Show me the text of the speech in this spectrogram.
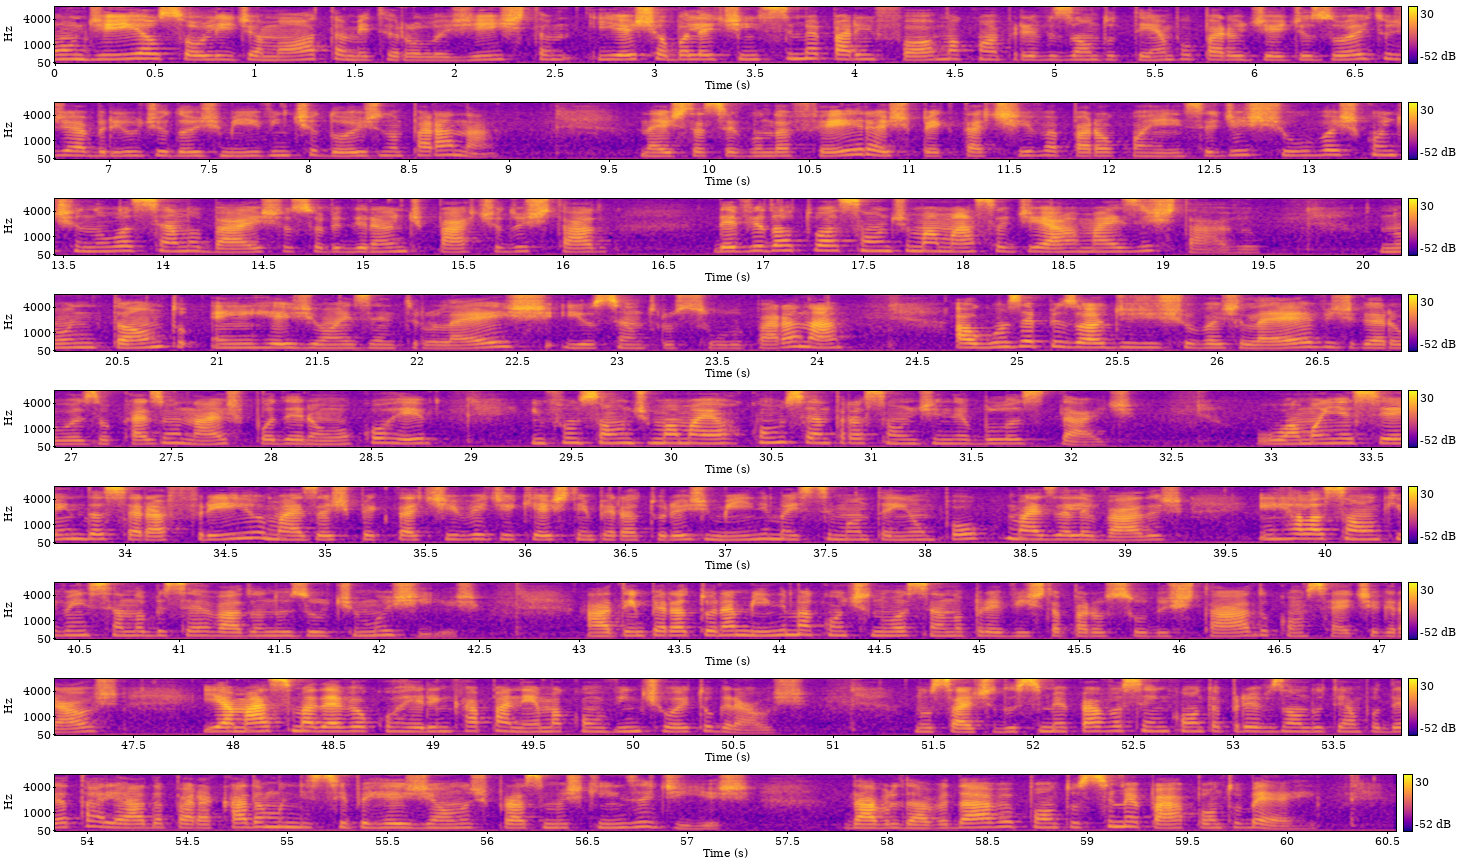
Bom dia, eu sou Lídia Mota, meteorologista, e este é o boletim Se Me Para Informa com a previsão do tempo para o dia 18 de abril de 2022 no Paraná. Nesta segunda-feira, a expectativa para a ocorrência de chuvas continua sendo baixa sobre grande parte do estado, devido à atuação de uma massa de ar mais estável. No entanto, em regiões entre o leste e o centro-sul do Paraná, Alguns episódios de chuvas leves, garoas ocasionais poderão ocorrer em função de uma maior concentração de nebulosidade. O amanhecer ainda será frio, mas a expectativa é de que as temperaturas mínimas se mantenham um pouco mais elevadas em relação ao que vem sendo observado nos últimos dias. A temperatura mínima continua sendo prevista para o sul do estado, com 7 graus, e a máxima deve ocorrer em Capanema, com 28 graus. No site do CIMEPAR você encontra a previsão do tempo detalhada para cada município e região nos próximos 15 dias. www.cimepar.br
